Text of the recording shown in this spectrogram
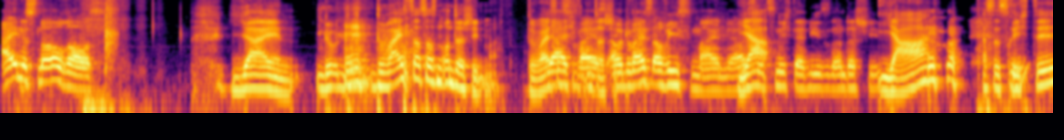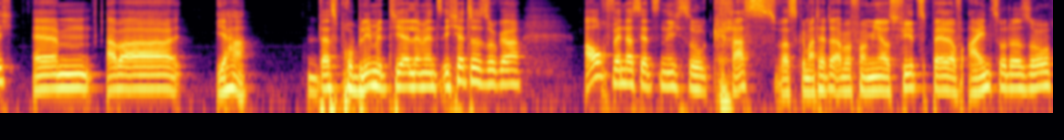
Eine Snow raus. Jein. Du, du, du weißt, dass das einen Unterschied macht. Du weißt, ja, ich das weiß, aber du weißt auch, wie ich es meine. Ja, Ja. ist jetzt nicht der Riesenunterschied. Ja, das ist richtig. Ähm, aber ja, das Problem mit Tier Elements, ich hätte sogar, auch wenn das jetzt nicht so krass was gemacht hätte, aber von mir aus Field Spell auf 1 oder so.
